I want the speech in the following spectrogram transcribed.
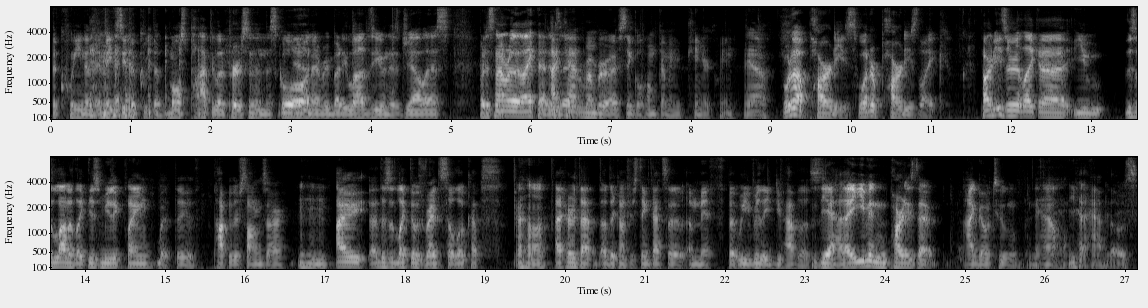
the queen of. It makes you the, the most popular person in the school, Yeah. and everybody loves you and is jealous. But it's not really like that, is I can't remember a single homecoming king or queen. Yeah. What about parties? What are parties like? Parties are like uh you. There's a lot of like there's music playing, what the popular songs are. Mm-hmm. I uh, there's like those red solo cups. Uh huh. I heard that other countries think that's a, a myth, but we really do have those. Yeah, they, even parties that I go to now Yeah. have those.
